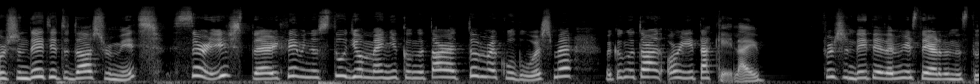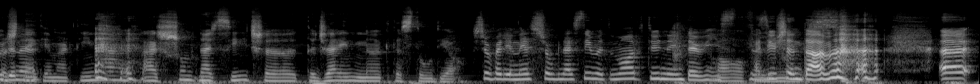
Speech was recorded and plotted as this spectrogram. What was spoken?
Përshëndetje të dashur miq, sërish dhe rikthehemi në studio me një këngëtare të mrekullueshme, me këngëtaren Orieta Kelaj. Përshëndetje dhe mirë se erdhe në studio. Përshëndetje Martina, është shumë kënaqësi që të gjej në këtë studio. Shumë faleminderit, shumë kënaqësi me të marrë ty në intervistë. Oh, Zyshen tam. Ë uh,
